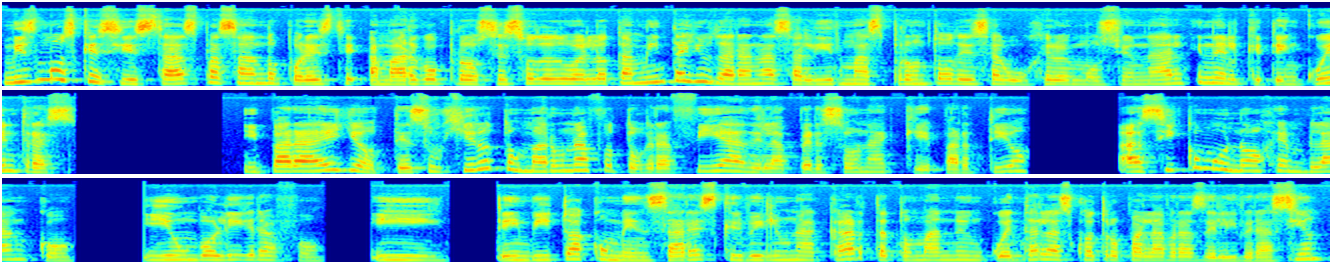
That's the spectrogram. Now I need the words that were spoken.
mismos que si estás pasando por este amargo proceso de duelo también te ayudarán a salir más pronto de ese agujero emocional en el que te encuentras. Y para ello te sugiero tomar una fotografía de la persona que partió, así como un hoja en blanco, y un bolígrafo, y te invito a comenzar a escribirle una carta tomando en cuenta las cuatro palabras de liberación.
